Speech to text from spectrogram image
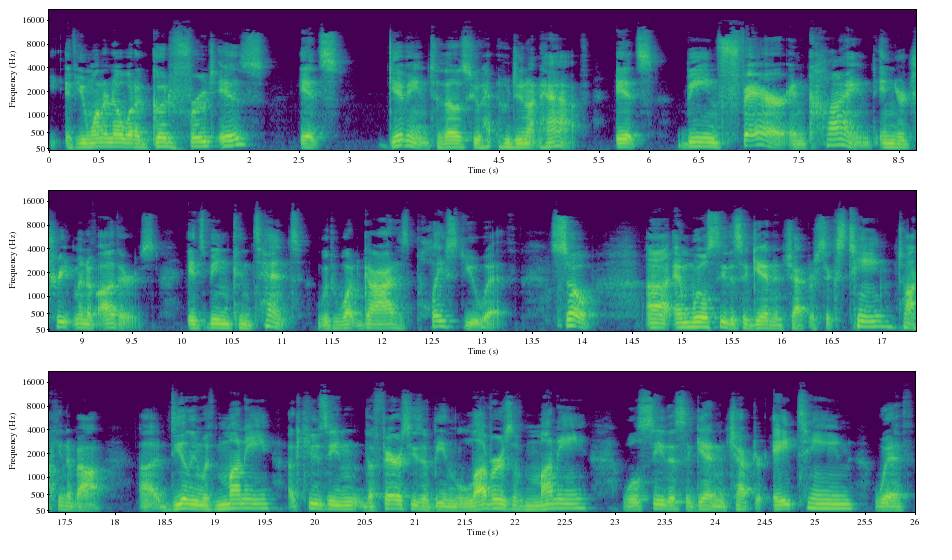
if you want to know what a good fruit is, it's giving to those who, who do not have. It's being fair and kind in your treatment of others. It's being content with what God has placed you with. So, uh, and we'll see this again in chapter 16, talking about uh, dealing with money, accusing the Pharisees of being lovers of money. We'll see this again in chapter 18 with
